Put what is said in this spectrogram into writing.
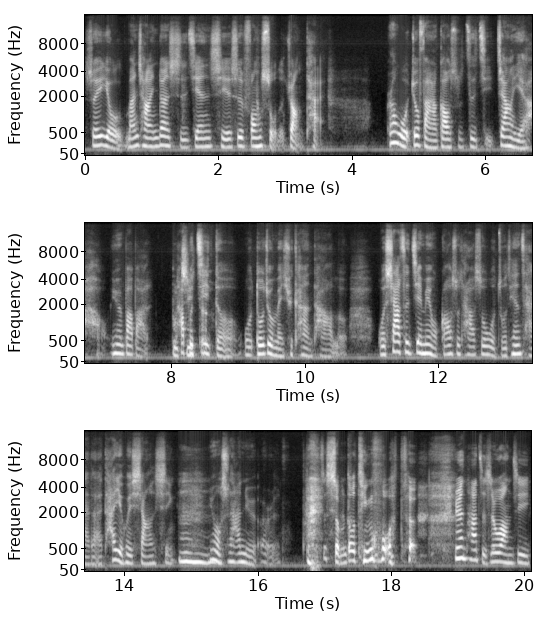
所以有蛮长一段时间其实是封锁的状态。让我就反而告诉自己，这样也好，因为爸爸他不记得我多久没去看他了。我下次见面，我告诉他说我昨天才来，他也会相信。嗯，因为我是他女儿，对，这什么都听我的。因为他只是忘记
